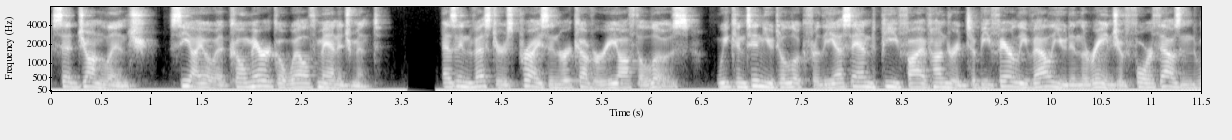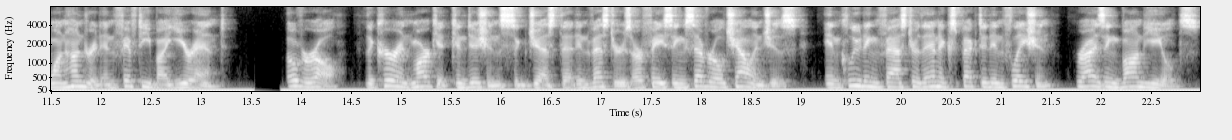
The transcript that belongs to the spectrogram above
said John Lynch, CIO at Comerica Wealth Management. As investors price in recovery off the lows, we continue to look for the S&P 500 to be fairly valued in the range of 4,150 by year-end. Overall, the current market conditions suggest that investors are facing several challenges, including faster than expected inflation, rising bond yields.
